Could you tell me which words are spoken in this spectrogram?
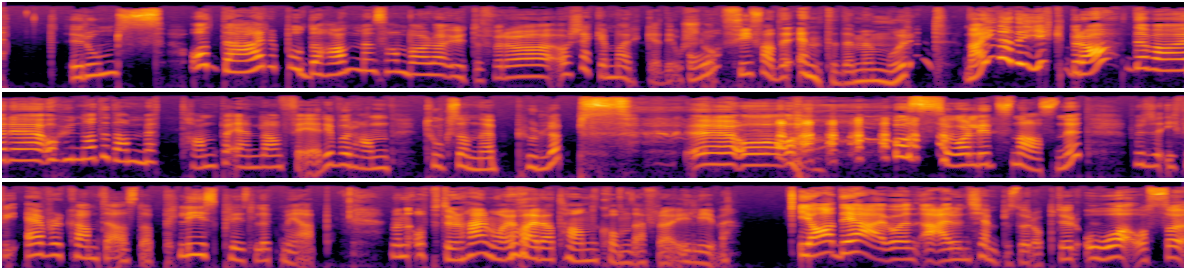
ettroms. Og der bodde han mens han var da ute for å, å sjekke markedet i Oslo. Å, fy fader, endte det med mord? Nei da, det gikk bra. Det var, eh, og hun hadde da møtt han på en eller annen ferie hvor han tok sånne pullups. og, og så litt snasen ut. If you ever come to us, da, please, please look me up. Men oppturen her må jo være at han kom derfra i live. Ja, det er jo en, er en kjempestor opptur, og også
